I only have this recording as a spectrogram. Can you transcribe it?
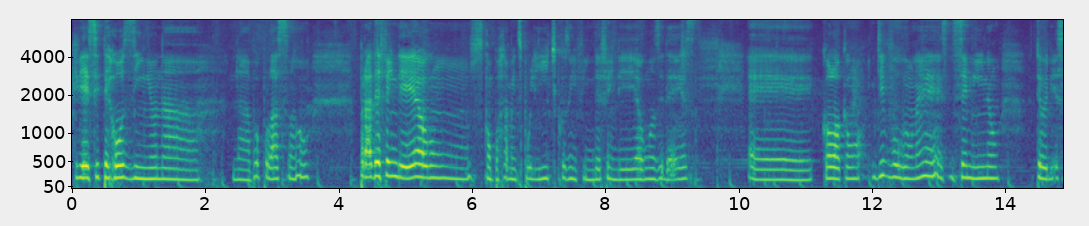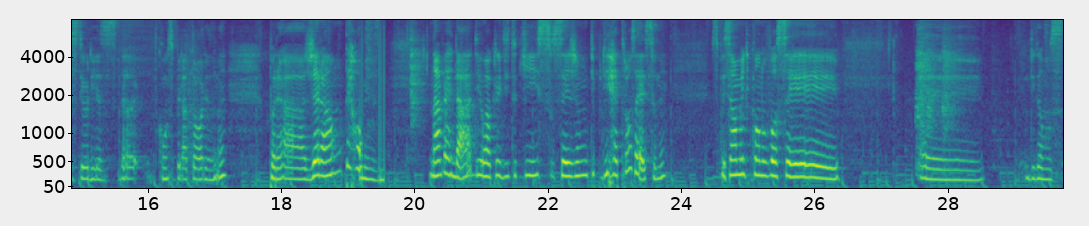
cria esse terrorzinho na, na população para defender alguns comportamentos políticos, enfim, defender algumas ideias. É, colocam, divulgam, né, disseminam teoria, essas teorias conspiratórias, né, para gerar um terror mesmo. Na verdade, eu acredito que isso seja um tipo de retrocesso, né? Especialmente quando você. É, digamos,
